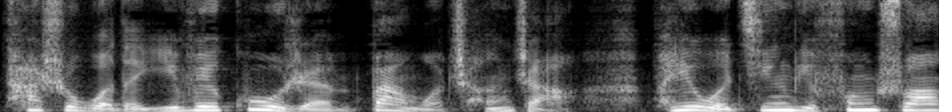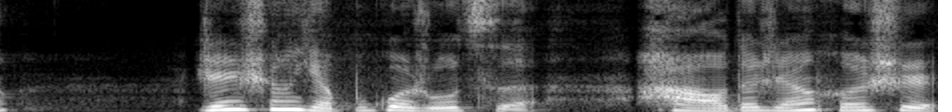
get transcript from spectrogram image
它是我的一位故人，伴我成长，陪我经历风霜。人生也不过如此。”好的人和事，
